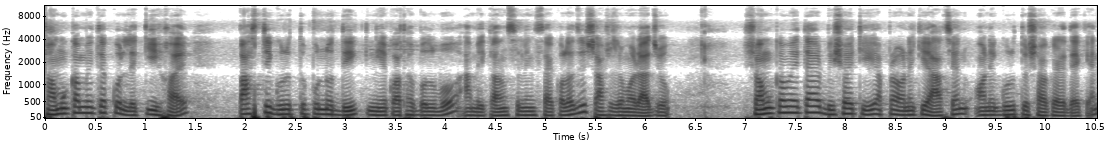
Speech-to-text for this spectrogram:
সমকামিতা করলে কি হয়? পাঁচটি গুরুত্বপূর্ণ দিক নিয়ে কথা বলব। আমি কাউন্সিলিং সাইকোলজিস্ট আশুজামা রাজু। সমকামিতার বিষয়টি আপনারা অনেকেই আছেন, অনেক গুরুত্ব সহকারে দেখেন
